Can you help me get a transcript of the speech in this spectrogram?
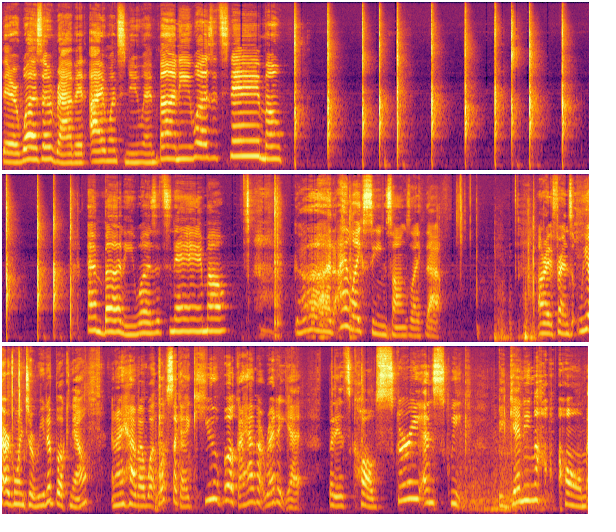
There was a rabbit I once knew, and Bunny was its name. Oh. And Bunny was its name. Oh. Good. I like singing songs like that. All right, friends, we are going to read a book now. And I have a what looks like a cute book. I haven't read it yet, but it's called Scurry and Squeak, Beginning Home,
